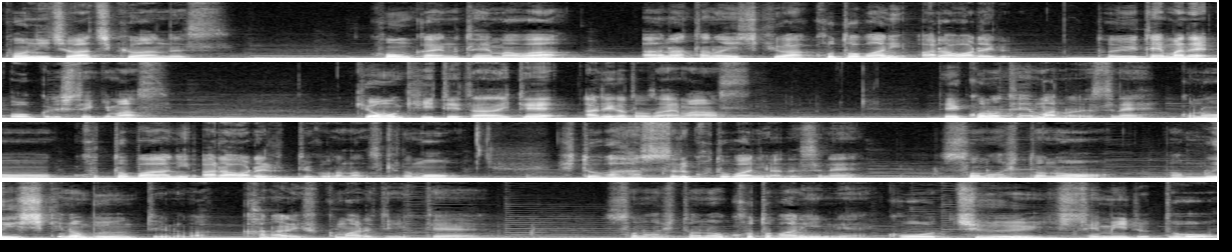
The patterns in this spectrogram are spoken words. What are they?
こんにちは、ちくわんです。今回のテーマは、あなたの意識は言葉に現れるというテーマでお送りしていきます。今日も聞いていただいてありがとうございます。で、このテーマのですね、この言葉に現れるということなんですけども、人が発する言葉にはですね、その人の、ま無意識の部分っていうのがかなり含まれていて、その人の言葉にね、こう注意してみると、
